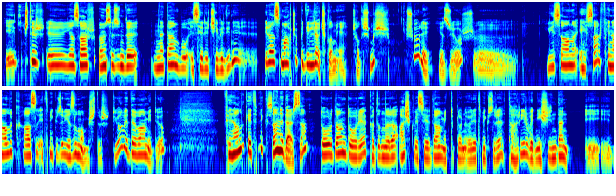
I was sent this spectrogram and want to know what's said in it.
İlginçtir e, yazar ön sözünde neden bu eseri çevirdiğini biraz mahcup bir dille açıklamaya çalışmış. Şöyle yazıyor, e, lisanı ehsar fenalık hasıl etmek üzere yazılmamıştır diyor ve devam ediyor. Fenalık etmek zannedersem doğrudan doğruya kadınlara aşk ve sevda mektuplarını öğretmek üzere tahrir ve neşrinden e,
